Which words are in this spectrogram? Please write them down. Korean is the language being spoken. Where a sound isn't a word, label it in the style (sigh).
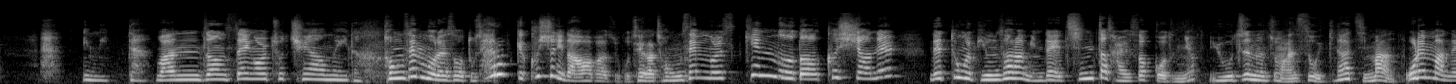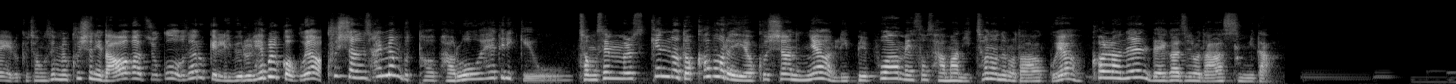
입니다. 완전 생얼 초췌합니다. 정샘물에서 또 새롭게 쿠션이 나와가지고 제가 정샘물 스킨 누더 쿠션을 네 통을 비운 사람인데 진짜 잘 썼거든요. 요즘은 좀 안 쓰고 있긴 하지만 오랜만에 이렇게 정샘물 쿠션이 나와가지고 새롭게 리뷰를 해볼 거고요. 쿠션 설명부터 바로 해드릴게요. 정샘물 스킨 누더 커버 레이어 쿠션은요. 리필 포함해서 42,000원으로 나왔고요. 컬러는 4가지로 나왔습니다.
